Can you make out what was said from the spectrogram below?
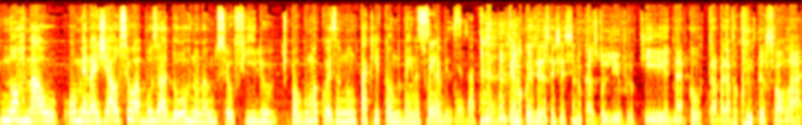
normal homenagear o seu abusador no nome do seu filho, tipo, alguma coisa não tá clicando bem na sua Sim, cabeça. exatamente. Tem uma coisa interessante assim, no caso do livro, que na época eu trabalhava com um pessoal lá,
